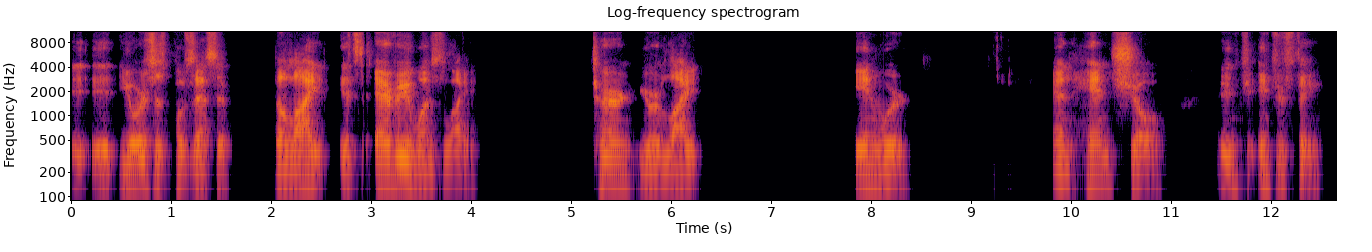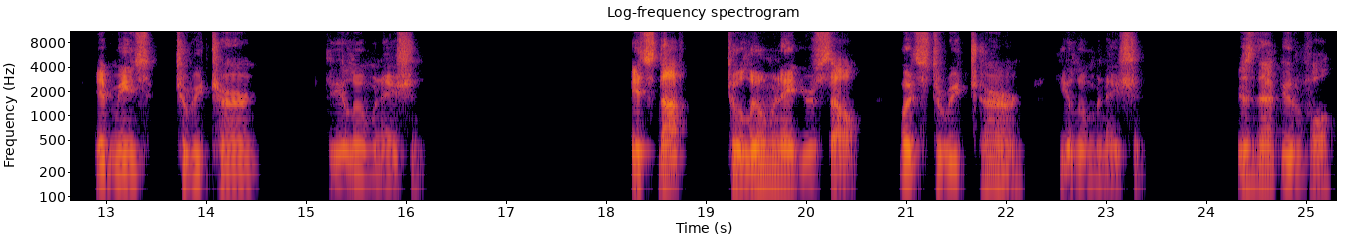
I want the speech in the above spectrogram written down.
It, it, yours is possessive. The light, it's everyone's light. Turn your light inward. And hensho, interesting, it means to return the illumination. It's not to illuminate yourself, but it's to return the illumination. Isn't that beautiful?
